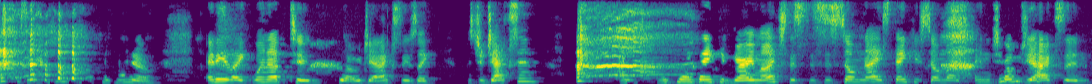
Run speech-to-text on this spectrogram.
Like, and he like went up to Joe Jackson. He was like, Mr. Jackson, I, I thank you very much. This this is so nice. Thank you so much. And Joe Jackson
